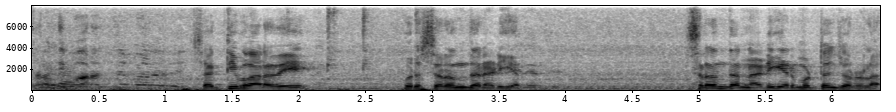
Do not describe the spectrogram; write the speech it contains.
சக்தி பாரத். சக்தி பாரதி ஒரு சிறந்த நடிகர். சிறந்த நடிகர் மட்டும் சொல்லலை.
